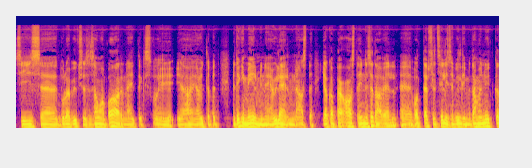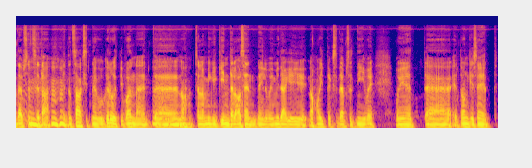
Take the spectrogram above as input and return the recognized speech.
siis äh, tuleb üks ja seesama paar näiteks või ja, ja ütleb, et me tegime eelmine ja üle-eelmine aasta ja ka aasta enne seda veel äh, vot täpselt sellise pildi, me tahame nüüd ka täpselt seda, mhm. et nad saaksid nagu kõrvuti panna, et äh, mhm. noh, seal on mingi kindel asend neil või midagi noh, hoitakse täpselt nii või, või et, et ongi see, et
